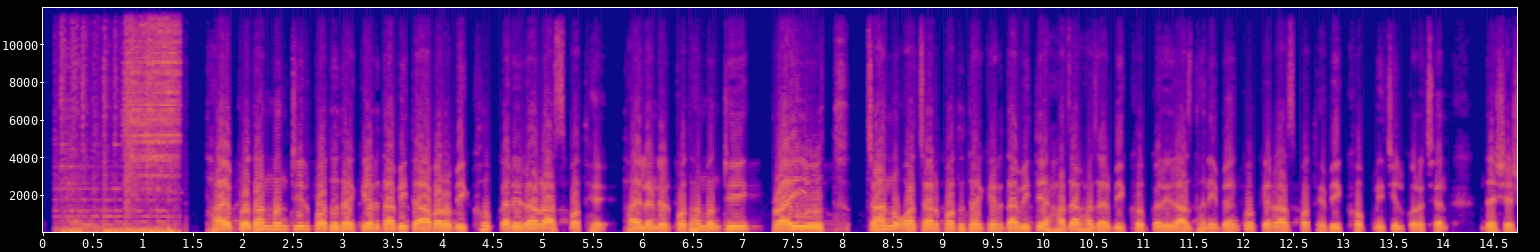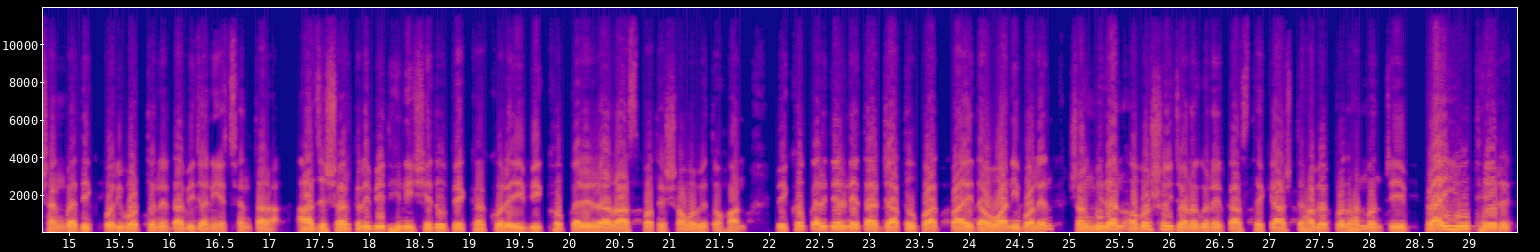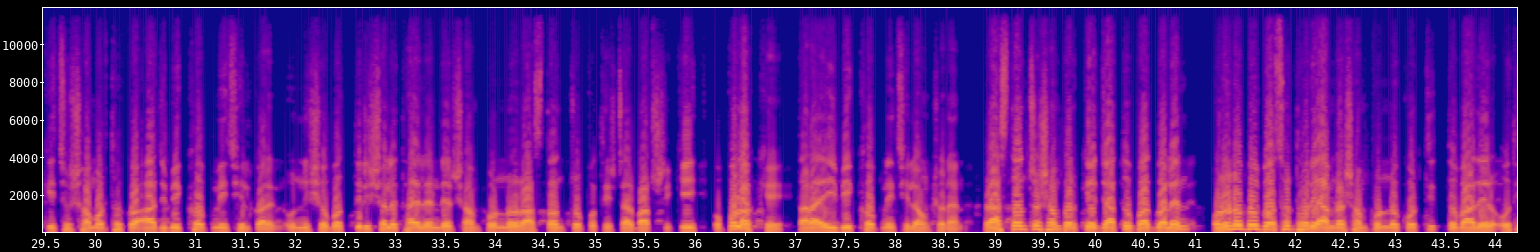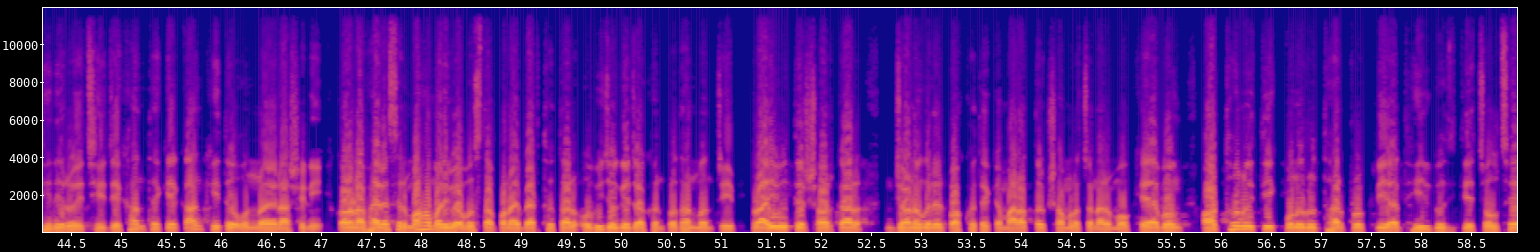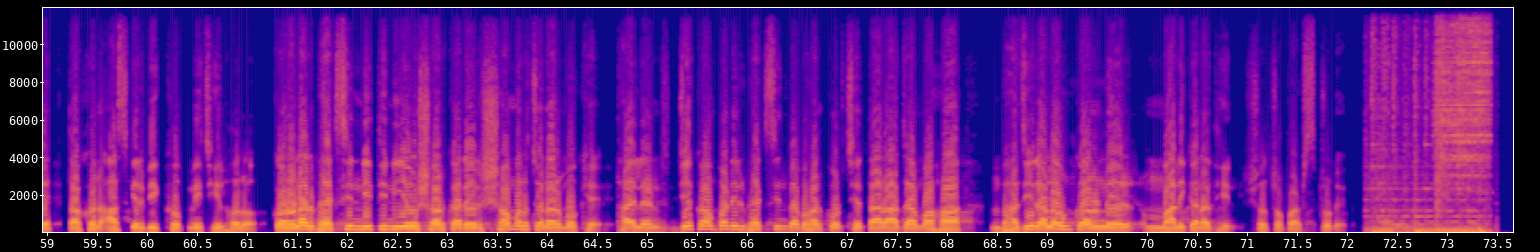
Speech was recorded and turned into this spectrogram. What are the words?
থাই প্রধানমন্ত্রীর পদত্যাগের দাবিতে আবারও বিক্ষোভকারীরা রাজপথে। থাইল্যান্ডের প্রধানমন্ত্রী প্রায় ইউথ চান ওয়াচার পদত্যাগের দাবিতে হাজার হাজার বিক্ষোভকারী রাজধানী ব্যাংককের রাজপথে বিক্ষোভ মিছিল করেছেন। দেশে সাংবাদিক পরিবর্তনের দাবি জানিয়েছেন তারা। আজ সরকারি বিধি নিষেধ উপেক্ষা করে এই বিক্ষোভকারীরা রাজপথে সমবেত হন। বিক্ষোভকারীদের নেতা জাতুপাত পাই দাওয়ানি বলেন, সংবিধান অবশ্যই জনগণের কাছ থেকে আসতে হবে। প্রধানমন্ত্রী প্রায় ইউথের কিছু সমর্থক আজ বিক্ষোভ মিছিল করেন। উনিশশো বত্রিশ সালে থাইল্যান্ডের সম্পূর্ণ রাজতন্ত্র প্রতিষ্ঠার বার্ষিকী উপলক্ষে তারা এই বিক্ষোভ মিছিলে অংশ নেন। রাজতন্ত্র সম্পর্কে জাতুপাত বলেন, উননব্বই বছর ধরে আমরা সম্পূর্ণ কর্তৃত্ববাদের অধীনে রয়েছি, যেখান থেকে কাঙ্ক্ষিত উন্নয়ন আসেনি। করোনা ভাইরাসের মহামারী ব্যবস্থাপনায় ব্যর্থতার অভিযোগে যখন প্রধানমন্ত্রী প্রায়ুতের সরকার জনগণের পক্ষ থেকে মারাত্মক সমালোচনার মুখে এবং অর্থনৈতিক পুনরুদ্ধার প্রক্রিয়া ধীর গতিতে চলছে, তখন আজকের বিক্ষোভ মিছিল হলো। করোনার ভ্যাকসিন নীতি নিয়েও সরকারের সমালোচনার মুখে। থাইল্যান্ড যে কোম্পানির ভ্যাকসিন ব্যবহার করছে, তা রাজা মহা ভাজিরালঙ্করণের মালিকানাধীন সূত্রপাঠ টুডে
